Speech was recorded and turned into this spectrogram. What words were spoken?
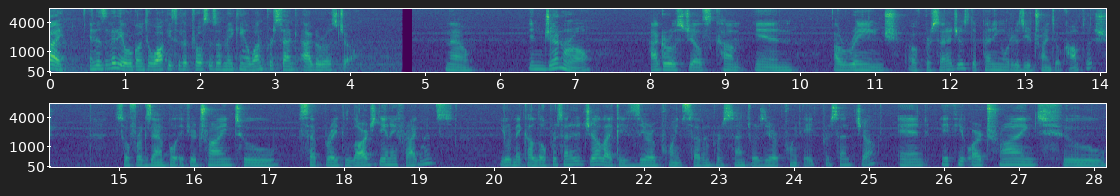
Hi, in this video we're going to walk you through the process of making a 1% agarose gel. Now, in general, agarose gels come in a range of percentages depending on what it is you're trying to accomplish. So for example, if you're trying to separate large DNA fragments, you would make a low percentage gel like a 0.7% or 0.8% gel. And if you are trying to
